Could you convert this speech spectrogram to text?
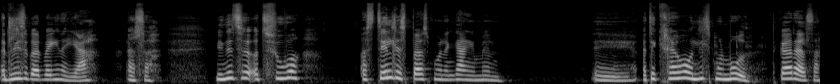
Og det er lige så godt være en af jer. Altså, vi er nødt til at ture og stille det spørgsmål en gang imellem. Øh, og det kræver jo en lille smule mod. Det gør det altså.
